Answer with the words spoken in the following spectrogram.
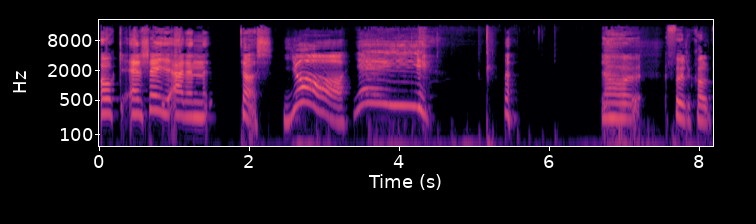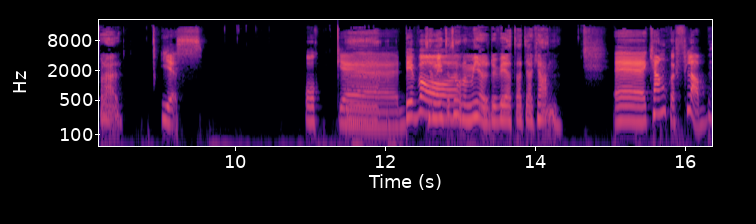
Och en tjej är en tös. Ja! Yay! Jag har full koll på det här. Yes. Och eh, det var... Kan du inte ta något mer? Du vet att jag kan. Eh, kanske flabb.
